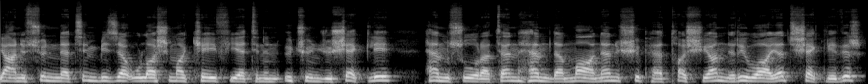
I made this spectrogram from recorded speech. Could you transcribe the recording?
Yani sünnetin bize ulaşma keyfiyetinin üçüncü şekli hem sureten hem de manen şüphe taşıyan rivayet şeklidir.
